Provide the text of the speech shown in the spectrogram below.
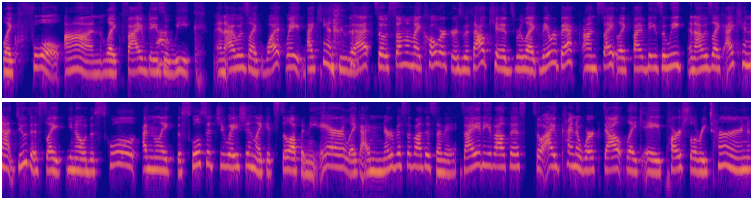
like full on, like five days a week. And I was like, what? Wait, I can't do that. so some of my coworkers without kids were like, they were back on site like five days a week. And I was like, I cannot do this. Like, you know, the school, I'm like, the school situation, like it's still up in the air. Like I'm nervous about this. I have anxiety about this. So I kind of worked out like a partial return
